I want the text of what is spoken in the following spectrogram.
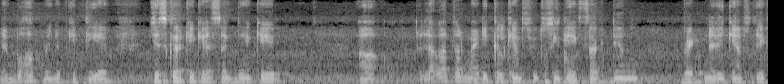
ਨੇ ਬਹੁਤ ਮਿਹਨਤ ਕੀਤੀ ਹੈ। ਜਿਸ ਕਰਕੇ ਕਹਿ ਸਕਦੇ ਹਾਂ ਕਿ ਲਗਾਤਾਰ ਮੈਡੀਕਲ ਕੈਂਪਸ ਵੀ ਤੁਸੀਂ ਦੇਖ ਸਕਦੇ ਹੋ ਵੈਟਨਰੀ ਕੈਂਪਸ ਦੇਖ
